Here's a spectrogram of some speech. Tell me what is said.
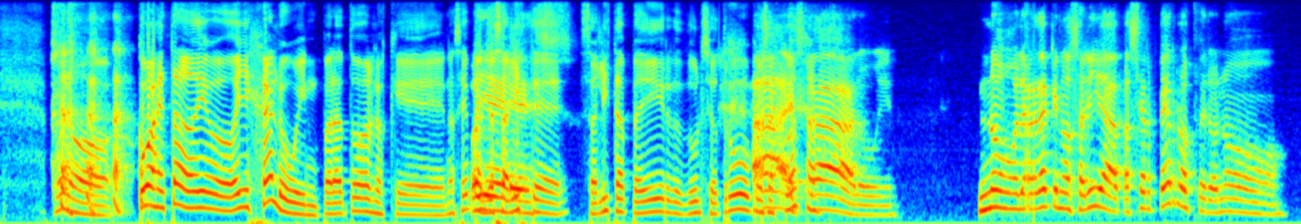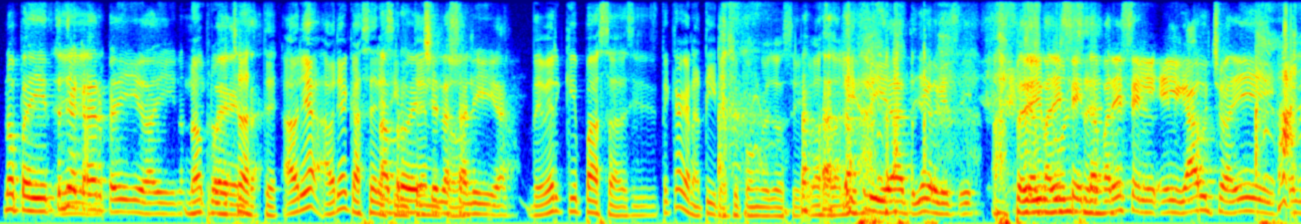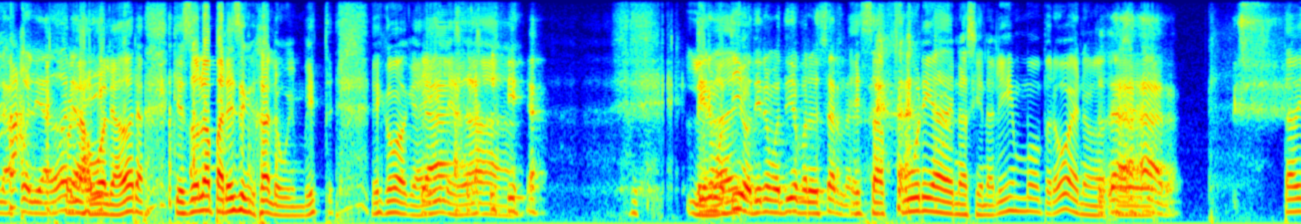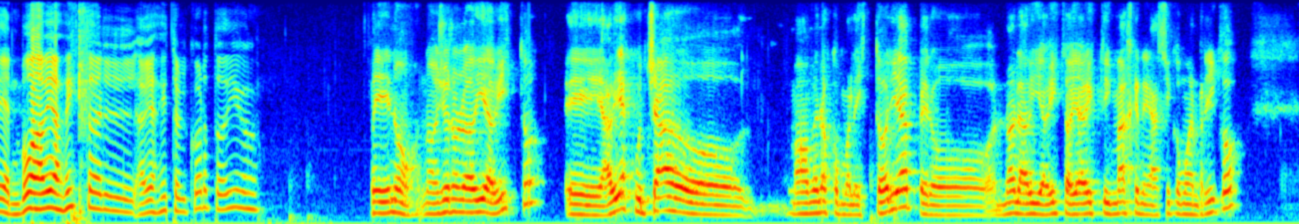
Bueno, ¿cómo has estado, Diego? Hoy es Halloween para todos los que no sepan. ¿Ya saliste, saliste a pedir dulce o truco, esas ah, cosas? Halloween. No, la verdad que no salía a pasear perros, pero no, No pedí, tendría que haber pedido ahí. No, aprovechaste. Habría, habría que hacer no aproveché la salida. De ver qué pasa. Si te cagan a tiro, supongo yo, sí. Vas a salir. yo creo que sí. te, aparece, te aparece, el, gaucho ahí con las boleadoras. con las boleadoras, que solo aparece en Halloween, ¿viste? Es como que ahí le da. tiene motivo, tiene motivo para usarla. Esa furia de nacionalismo, pero bueno. Eh, claro. Está bien. ¿Vos habías visto el, habías visto el corto, Diego? Eh, no, no, yo no lo había visto. Eh, había escuchado más o menos como la historia, pero no la había visto. Había visto imágenes así como Enrico,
